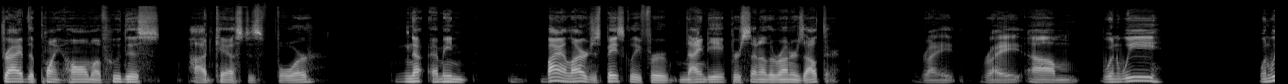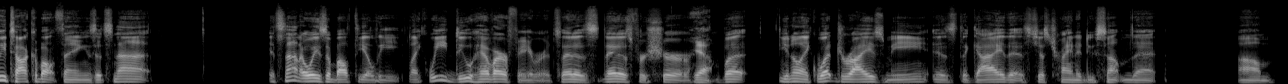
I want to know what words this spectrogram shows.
drive the point home of who this podcast is for. No, I mean, by and large, it's basically for 98% of the runners out there. Right, right. Um, when we when we talk about things, it's not it's not always about the elite. Like we do have our favorites. That is that is for sure. Yeah. But you know, like what drives me is the guy that's just trying to do something that um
